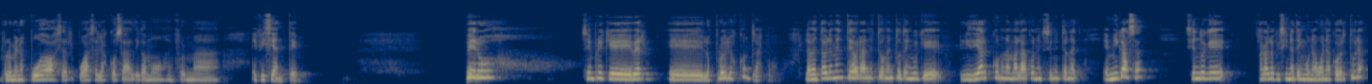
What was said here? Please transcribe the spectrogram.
por lo menos puedo hacer, puedo hacer las cosas, digamos, en forma eficiente. Pero siempre hay que ver eh, los pros y los contras. Lamentablemente ahora en este momento tengo que lidiar con una mala conexión a internet en mi casa, siendo que acá en la oficina tengo una buena cobertura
